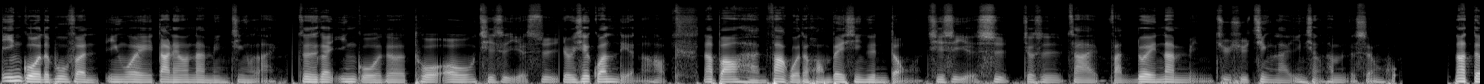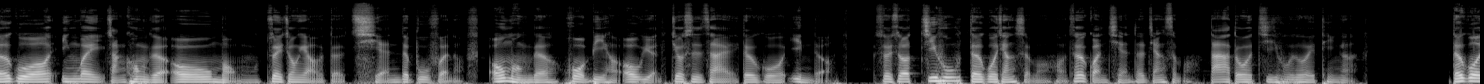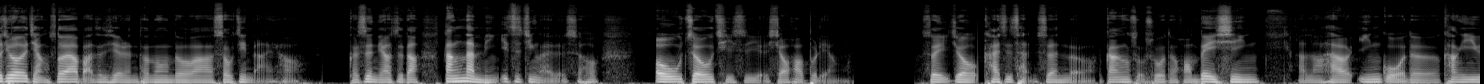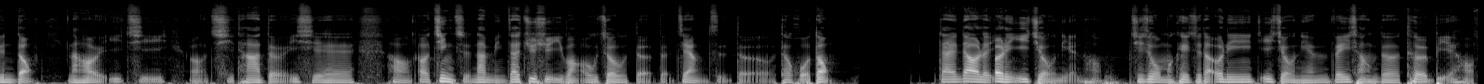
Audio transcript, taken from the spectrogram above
英国的部分，因为大量难民进来，这是跟英国的脱欧其实也是有一些关联的哈。那包含法国的黄背心运动，其实也是就是在反对难民继续进来，影响他们的生活。那德国因为掌控着欧盟最重要的钱的部分哦，欧盟的货币和，欧元就是在德国印的，所以说几乎德国讲什么哈，这个管钱的讲什么，大家都几乎都会听啊。德国就会讲说要把这些人通通都要收进来哈，可是你要知道，当难民一直进来的时候，欧洲其实也消化不良，所以就开始产生了刚刚所说的黄背心啊，然后还有英国的抗议运动，然后以及呃其他的一些好呃禁止难民再继续移往欧洲的的这样子的的活动。来到了二零一九年哈，其实我们可以知道，二零一九年非常的特别哈，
